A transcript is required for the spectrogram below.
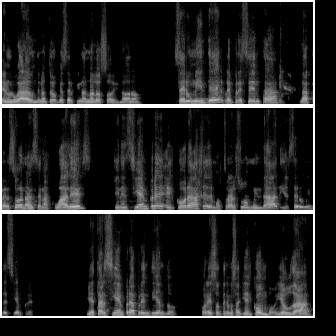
en un lugar donde no tengo que ser fino, no lo soy. No, no. Ser humilde representa las personas en las cuales tienen siempre el coraje de mostrar su humildad y el ser humilde siempre y estar siempre aprendiendo. Por eso tenemos aquí el combo, Yehudá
